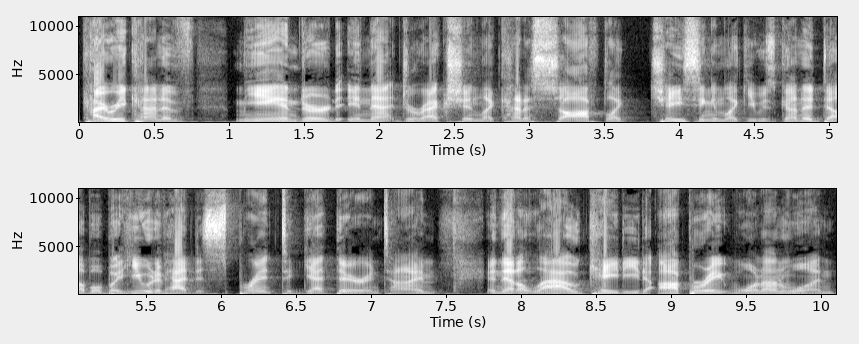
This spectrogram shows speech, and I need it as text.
Kyrie kind of meandered in that direction, like kind of soft, like chasing him like he was gonna double, but he would have had to sprint to get there in time, and that allowed KD to operate one on one,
